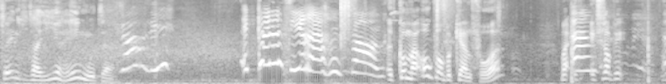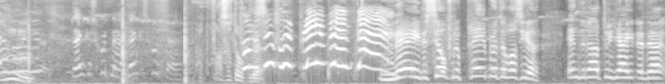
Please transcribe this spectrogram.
Vreemd dat wij hierheen moeten. Charlie? Ik ken het hier ergens van. Het komt mij ook wel bekend voor. Maar ik, ik snap niet... Denk eens goed na, denk eens goed na. Wat was het ook Van de weer? Silver Playbutton. Nee, de zilveren playbutton was hier. Inderdaad, toen jij de, de,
